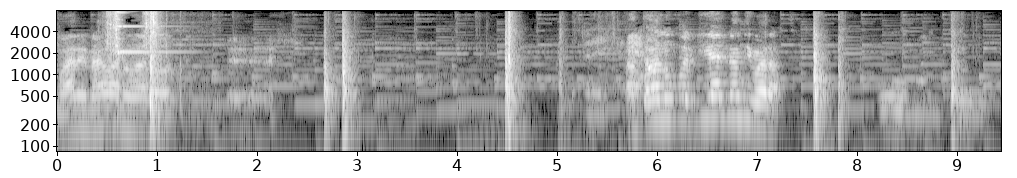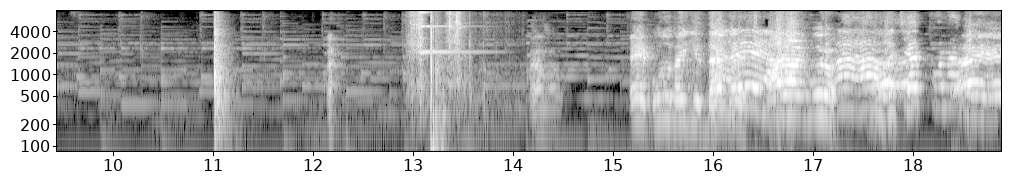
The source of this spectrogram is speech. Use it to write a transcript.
મારે નાવાનો વારો આ ત્રણ ઉપર ગયા જ નથી મારા ઓ માય ગોડ હા, હા. એ પૂરું થઈ ગયું. દા કરે આરામ પૂરો. આ આ વચ્ચે તો ના એ,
